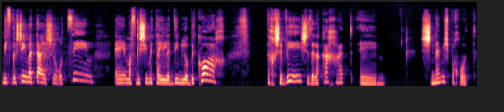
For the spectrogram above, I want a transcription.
נפגשים מתי שרוצים, מפגישים את הילדים לא בכוח. תחשבי שזה לקחת שני משפחות,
